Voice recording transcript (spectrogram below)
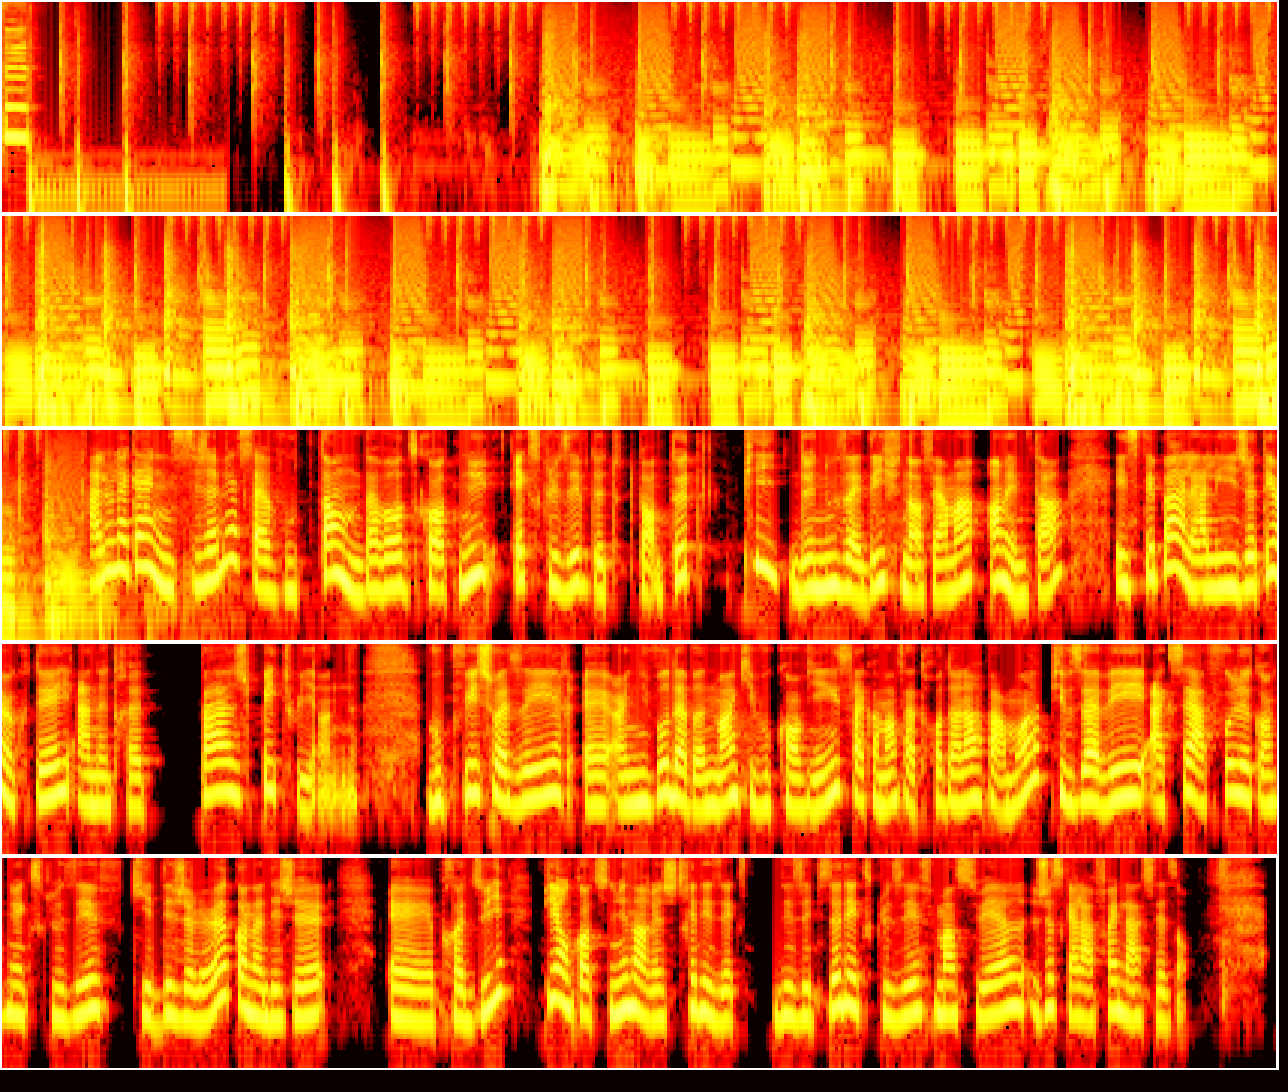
Allô la gang, si jamais ça vous tente d'avoir du contenu exclusif de toute pantoute, puis de nous aider financièrement en même temps, n'hésitez pas à aller jeter un coup d'œil à notre page Patreon. Vous pouvez choisir euh, un niveau d'abonnement qui vous convient. Ça commence à 3 dollars par mois. Puis vous avez accès à full de contenu exclusif qui est déjà là, qu'on a déjà euh, produit. Puis on continue d'enregistrer des, épisodes exclusifs mensuels jusqu'à la fin de la saison.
